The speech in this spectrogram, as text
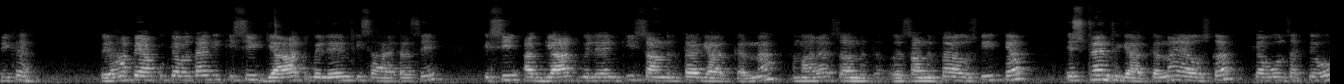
ठीक है तो यहां पे आपको क्या बताया कि किसी ज्ञात विलयन की सहायता से किसी अज्ञात विलयन की सांद्रता ज्ञात करना हमारा सांद्रता उसकी क्या स्ट्रेंथ ज्ञात करना या उसका क्या बोल सकते हो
